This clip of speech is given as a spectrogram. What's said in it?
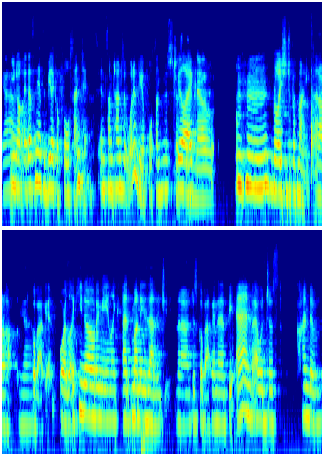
yeah. you know, it doesn't have to be like a full sentence. And sometimes it wouldn't be a full sentence. Just be like, no. Mm-hmm, relationship with money, and I'll yeah. go back in, or like you know what I mean, like and money is energy. And then I would just go back, in. and then at the end, I would just kind of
